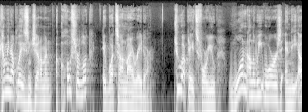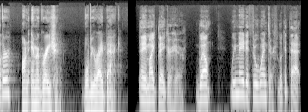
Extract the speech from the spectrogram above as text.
Coming up, ladies and gentlemen, a closer look at what's on my radar. Two updates for you one on the wheat wars and the other on immigration. We'll be right back. Hey, Mike Baker here. Well, we made it through winter. Look at that.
